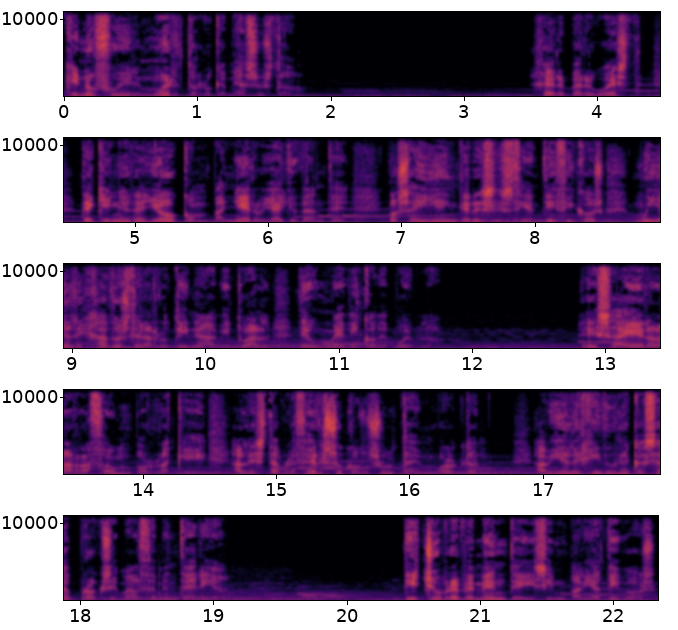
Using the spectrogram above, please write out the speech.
que no fue el muerto lo que me asustó. Herbert West, de quien era yo compañero y ayudante, poseía intereses científicos muy alejados de la rutina habitual de un médico de pueblo. Esa era la razón por la que, al establecer su consulta en Bolton, había elegido una casa próxima al cementerio. Dicho brevemente y sin paliativos,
